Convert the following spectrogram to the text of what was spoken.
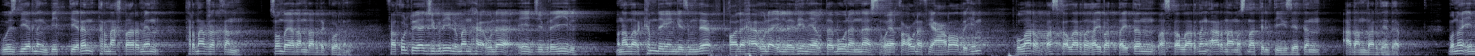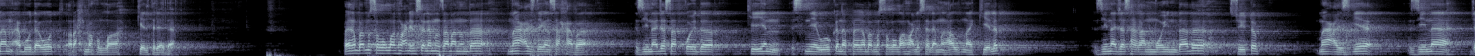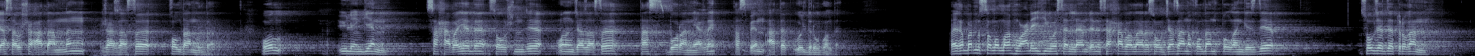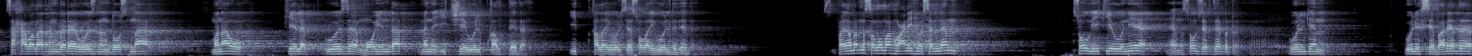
өздерінің беттерін тырнақтарымен тырнап жатқан сондай адамдарды көрдім фақулту жибрил ман ей жибраил мыналар кім деген кезімде бұлар басқаларды ғайбаттайтын басқалардың ар намысына тіл тигізетін адамдар деді. Бұны имам әбу дауд рахмаулла келтіреді. Пайғамбарымыз саллаллаху алейхи уассаламның заманында мағиз деген сахаба зина жасап қойды кейін ісіне өкініп пайғамбарымыз саллаллаху алейхи уассаламның алдына келіп зина жасаған мойындады сөйтіп мағизге зина жасаушы адамның жазасы қолданылды. Ол үйленген сахаба еді сол үшін де оның жазасы тас боран яғни таспен атып өлдіру болды. Пайғамбарымыз саллаллаху алейхи уассалам және сахабалары сол жазаны қолданып болған кезде сол жерде тұрған сахабалардың бірі өзінің досына мынау келіп өзі мойындап міне итше өліп қалды деді. Ит қалай өлсе солай өлді деді. Пайғамбарымыз саллаллаху алейхи уассалам сол екеуіне яғни сол жерде бір өлген өлексе бар еді.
